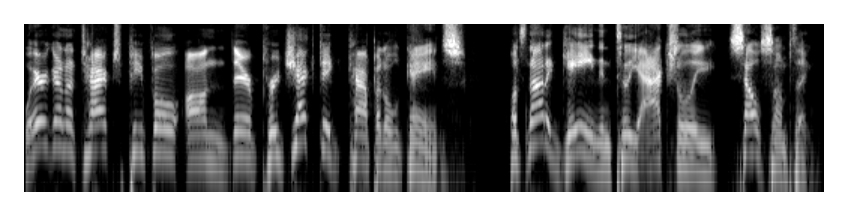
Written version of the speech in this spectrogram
We're going to tax people on their projected capital gains. Well, it's not a gain until you actually sell something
